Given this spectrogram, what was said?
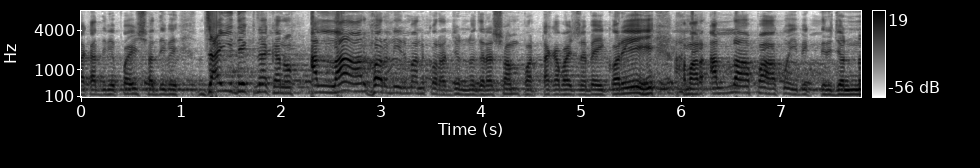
টাকা দিবে, পয়সা দিবে, যাই দেখ না কেন, আল্লাহর ঘর নির্মাণ করার জন্য যারা সম্পদ, টাকা পয়সা ব্যয় করে, আমার আল্লাহ পাক ওই ব্যক্তির জন্য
